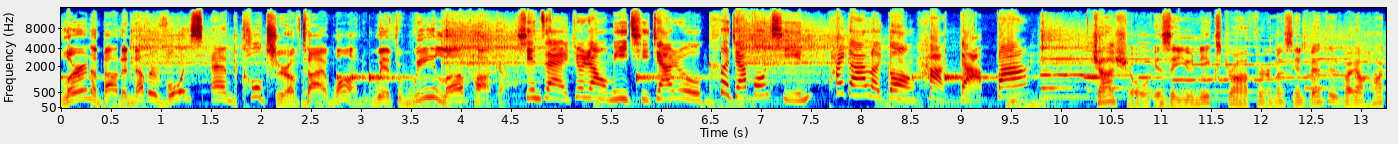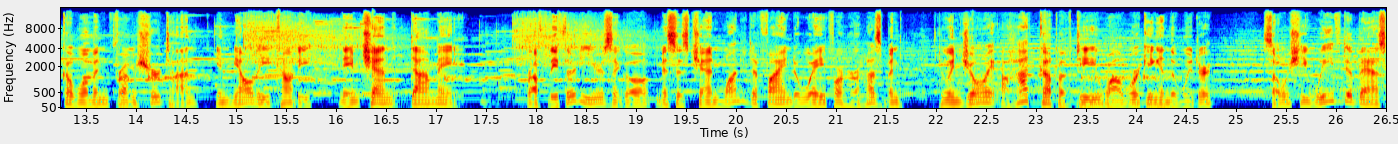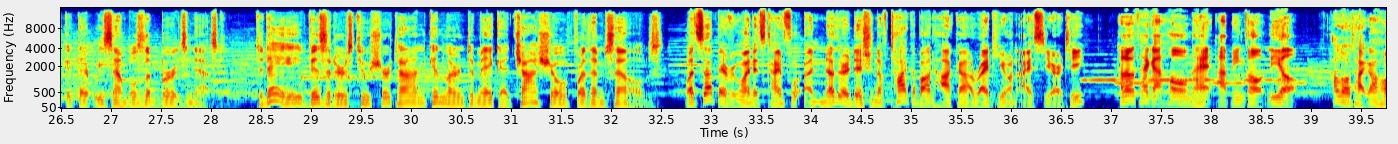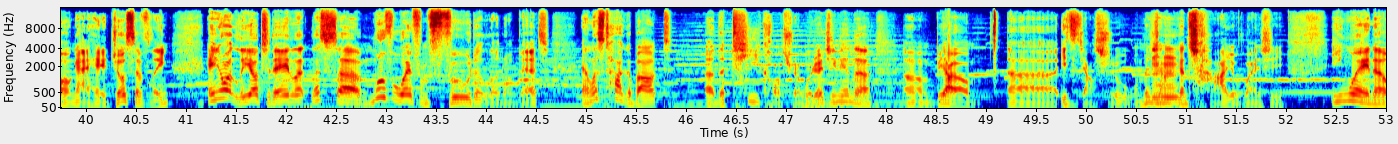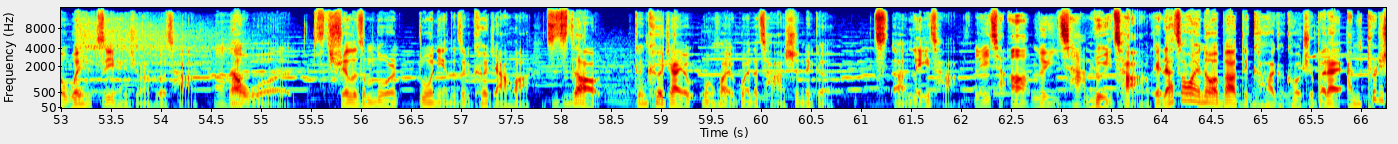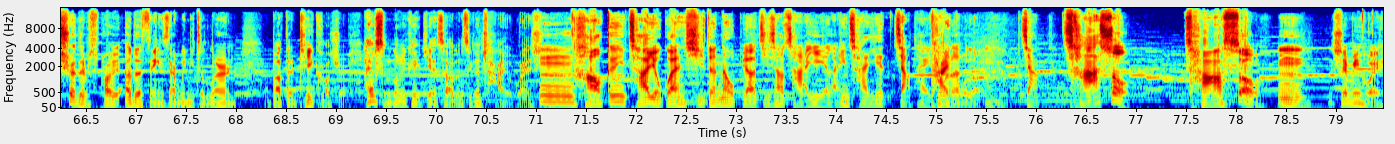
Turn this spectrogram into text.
Learn about another voice and culture of Taiwan with We Love Hakka。现在就让我们一起加入客家风情，泰嘎来共哈嘎吧。Jasho is a unique straw thermos invented by a Hakka woman from Shitan in Miaoli County named Chen Da Mei. Roughly 30 years ago, Mrs. Chen wanted to find a way for her husband to enjoy a hot cup of tea while working in the winter, so she weaved a basket that resembles a bird's nest. Today, visitors to Shitan can learn to make a chasho for themselves. What's up, everyone? It's time for another edition of Talk About Hakka right here on ICRT. Hello, 大家好，我係阿邊個 Leo。Hello, 大家好，我係 Joseph Ling. And you know what, Leo? Today, let, us uh, move away from food a little bit and let's talk about uh, the tea culture. 我觉得今天呢，嗯、呃，比较呃一直讲食物我们讲跟茶有关系。因为呢我也自己很喜欢喝茶那我学了这么多多年的这个客家话只知道跟客家有文化有关的茶是那个呃擂茶。擂茶哦擂茶。擂茶。Ok that's all i know about the kaaka culture but i i'm pretty sure there's probably other things that we need to learn about the tea culture. 还有什么东西可以介绍的？是跟茶有关系嗯好跟茶有关系的那我不要介绍茶叶了因为茶叶讲太多了嗯。讲茶寿。茶寿，嗯，先没回。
